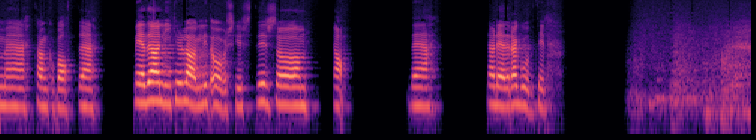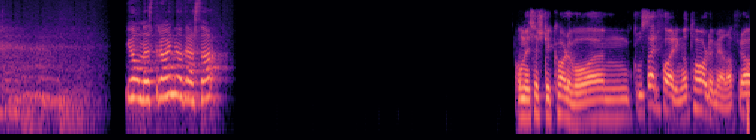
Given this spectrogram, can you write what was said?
med tanke på at uh, media liker å lage litt overskrifter, så ja. Det, det er det dere er gode til. Johanne Strand, Adressa. Anne Kjersti Kalvå, um, hvilke erfaringer tar du med deg fra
